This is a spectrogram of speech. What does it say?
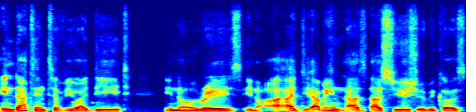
In that interview, I did, you know, raise, you know, I, I mean, as, as usual, because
